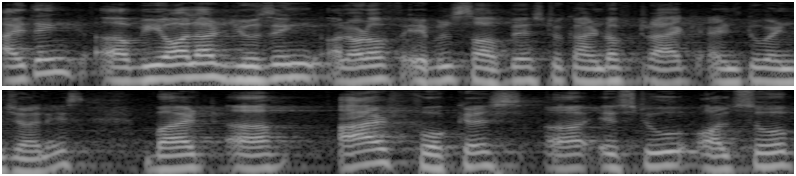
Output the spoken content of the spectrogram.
I think uh, we all are using a lot of able softwares to kind of track end-to-end journeys, but uh, our focus uh, is to also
